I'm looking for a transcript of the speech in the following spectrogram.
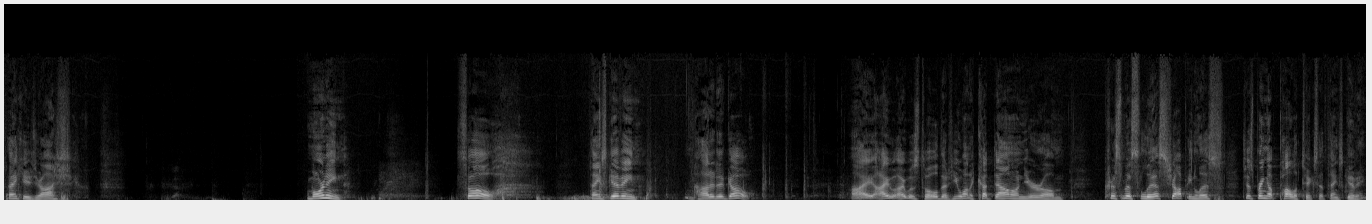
Thank you, Josh. Morning. So, Thanksgiving, how did it go? I, I, I was told that if you want to cut down on your um, Christmas lists, shopping lists, just bring up politics at Thanksgiving.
